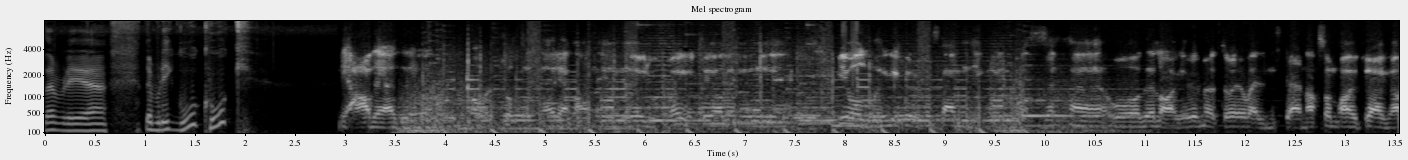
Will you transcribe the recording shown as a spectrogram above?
Det, det, blir god kok? Ja, det det flotteste arenaen i Europa. Ute, i, Aalborg i forhold stemning og interesse. Eh, og det laget vi møter, er jo verdensstjerner som har prega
